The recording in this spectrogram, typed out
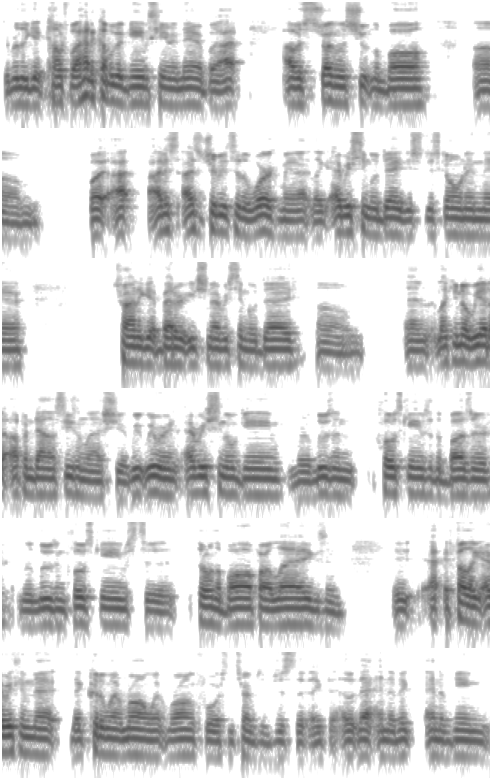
to really get comfortable. I had a couple good games here and there, but I I was struggling shooting the ball. Um, but I, I just I just attribute to the work, man. I, like every single day, just just going in there, trying to get better each and every single day. Um, and like you know, we had an up and down season last year. We we were in every single game. We are losing close games at the buzzer. We are losing close games to throwing the ball off our legs, and it, it felt like everything that that could have went wrong went wrong for us in terms of just the, like the, that end of end of game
